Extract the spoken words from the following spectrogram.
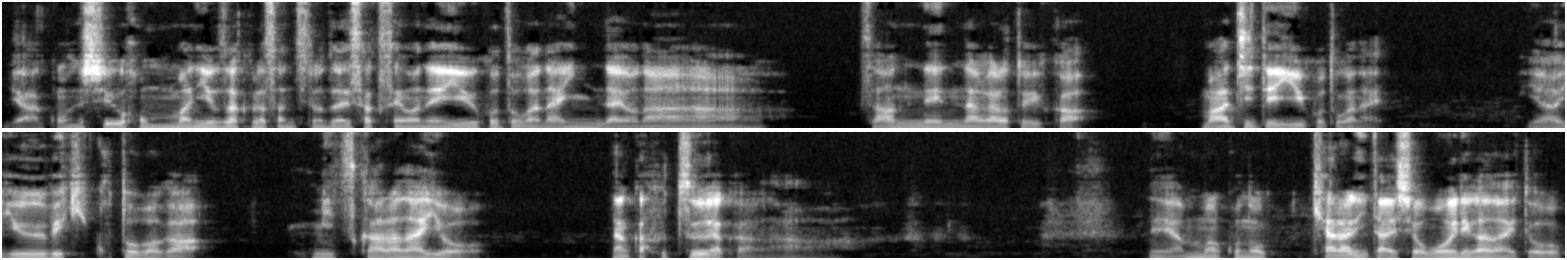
いや、今週ほんまに夜桜さんちの大作戦はね、言うことがないんだよな残念ながらというか、マジで言うことがない。いや、言うべき言葉が見つからないよ。なんか普通やからなねあんまこのキャラに対して思い入れがないと、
